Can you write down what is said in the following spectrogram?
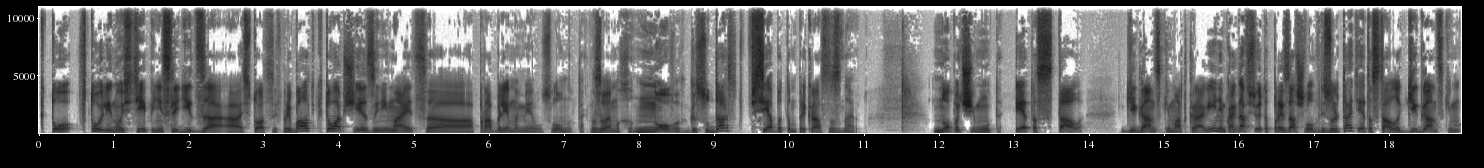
кто в той или иной степени следит за а, ситуацией в Прибалтике, кто вообще занимается а, проблемами, условно, так называемых новых государств, все об этом прекрасно знают. Но почему-то это стало гигантским откровением. Когда все это произошло, в результате это стало гигантским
